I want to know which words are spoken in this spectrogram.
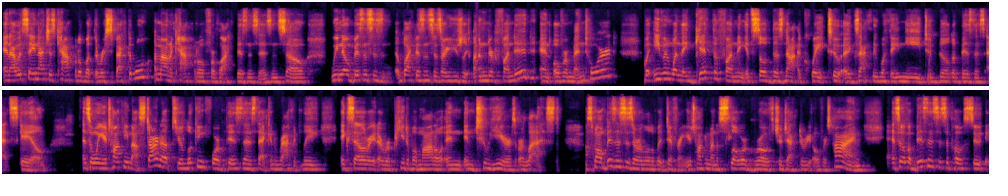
And I would say not just capital, but the respectable amount of capital for Black businesses. And so we know businesses, Black businesses are usually underfunded and over mentored. But even when they get the funding, it still does not equate to exactly what they need to build a business at scale. And so when you're talking about startups, you're looking for a business that can rapidly accelerate a repeatable model in, in two years or less. Small businesses are a little bit different. You're talking about a slower growth trajectory over time. And so if a business is supposed to,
